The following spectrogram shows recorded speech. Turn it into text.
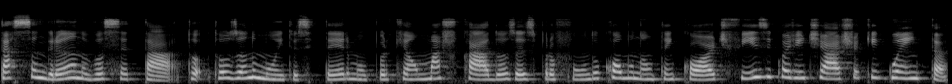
tá sangrando, você tá. Tô, tô, usando muito esse termo porque é um machucado, às vezes profundo, como não tem corte físico, a gente acha que aguenta.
